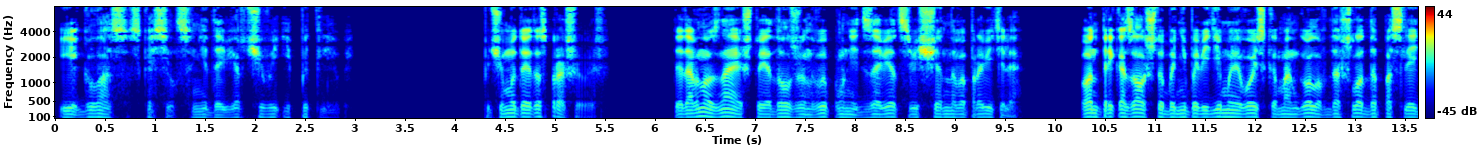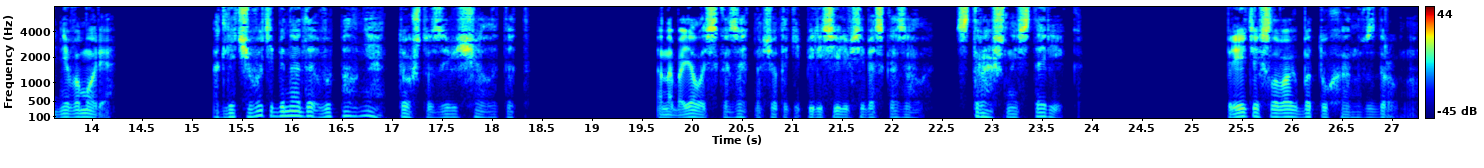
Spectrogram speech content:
и глаз скосился, недоверчивый и пытливый. — Почему ты это спрашиваешь? Ты давно знаешь, что я должен выполнить завет священного правителя. Он приказал, чтобы непобедимое войско монголов дошло до последнего моря. — А для чего тебе надо выполнять то, что завещал этот... Она боялась сказать, но все-таки, пересилив себя, сказала. — Страшный старик. При этих словах Батухан вздрогнул.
